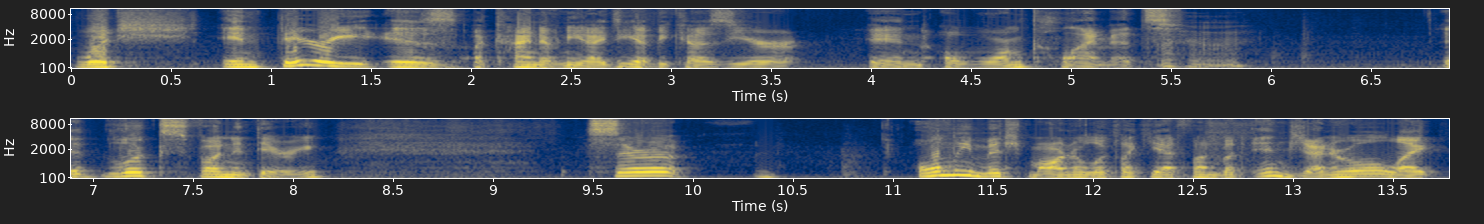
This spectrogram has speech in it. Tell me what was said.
which in theory is a kind of neat idea because you're in a warm climate. Mm-hmm. It looks fun in theory. Sarah, only Mitch Marner looked like he had fun, but in general, like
